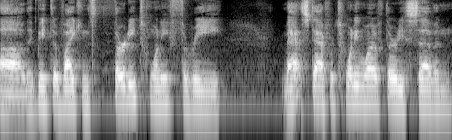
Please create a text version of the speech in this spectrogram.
Uh, they beat the Vikings 30 23. Matt Stafford, 21 of 37.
